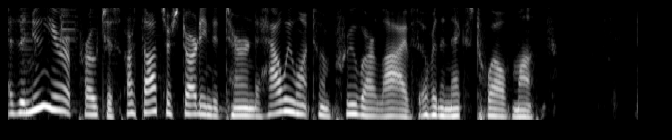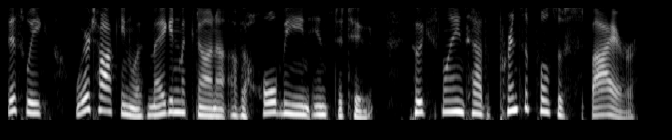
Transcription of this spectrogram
As the new year approaches, our thoughts are starting to turn to how we want to improve our lives over the next 12 months. This week, we're talking with Megan McDonough of the Whole Being Institute, who explains how the principles of SPIRE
